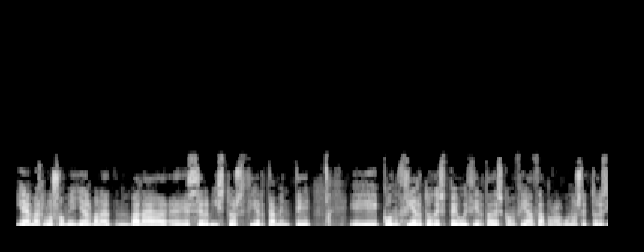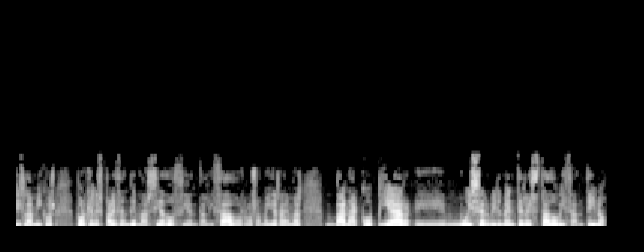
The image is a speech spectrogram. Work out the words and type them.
Y además los omeyas van a, van a eh, ser vistos ciertamente eh, con cierto despego y cierta desconfianza por algunos sectores islámicos porque les parecen demasiado occidentalizados. Los omeyas además van a copiar eh, muy servilmente el Estado bizantino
